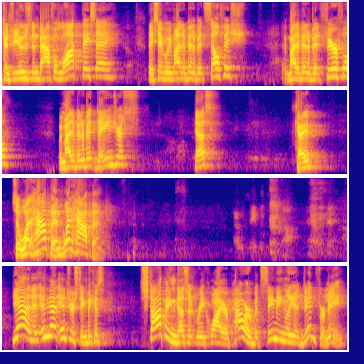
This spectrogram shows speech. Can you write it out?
Confused and baffled lot, they say. They say we might have been a bit selfish. It might have been a bit fearful. We might have been a bit dangerous. Yes? Okay. So what happened? What happened? Yeah, and isn't that interesting? Because stopping doesn't require power, but seemingly it did for me.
